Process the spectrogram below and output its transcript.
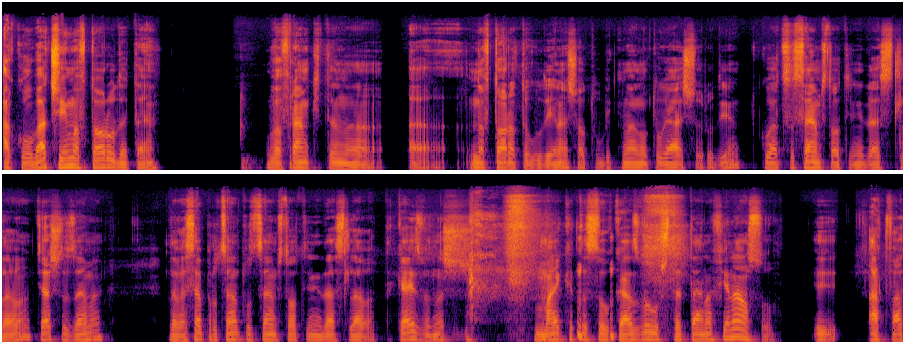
Ако обаче има второ дете в рамките на, на втората година, защото обикновено тогава ще роди, когато са 710 лева, тя ще вземе 90% от 710 лева. Така изведнъж майката се оказва ощетена финансово. И, а това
